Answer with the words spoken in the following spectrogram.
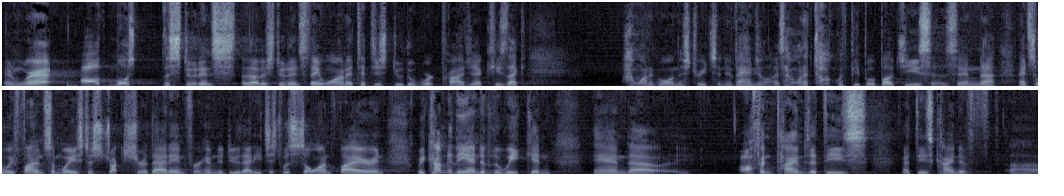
and where all, most the students, the other students, they wanted to just do the work project. He's like, I want to go on the streets and evangelize. I want to talk with people about Jesus. And, uh, and so we found some ways to structure that in for him to do that. He just was so on fire. And we come to the end of the week, and, and uh, oftentimes at these, at these kind of uh,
